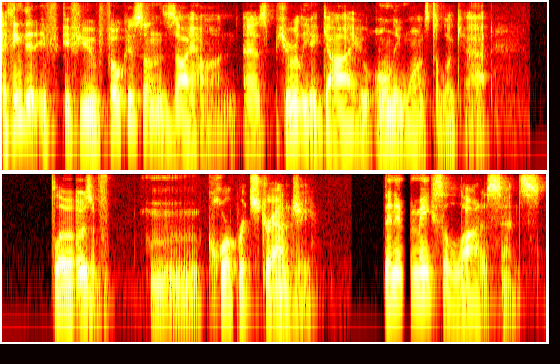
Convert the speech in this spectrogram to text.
I think that if if you focus on Zeihan as purely a guy who only wants to look at flows of mm, corporate strategy then it makes a lot of sense.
